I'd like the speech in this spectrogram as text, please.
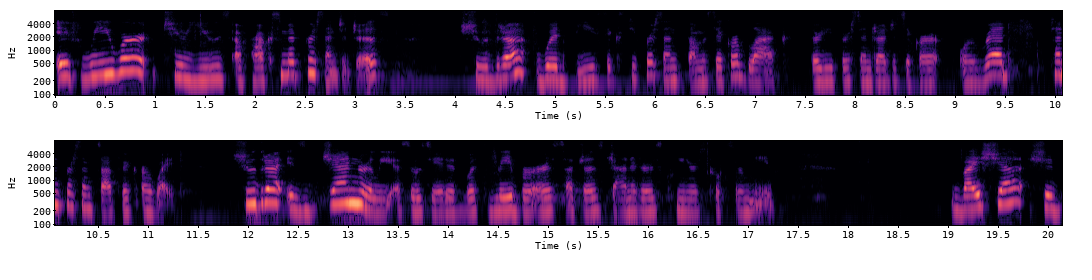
If we were to use approximate percentages, Shudra would be 60% tamasic or black, 30% rajasic or, or red, 10% sattvic or white. Shudra is generally associated with laborers such as janitors, cleaners, cooks, or maids. Vaishya should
